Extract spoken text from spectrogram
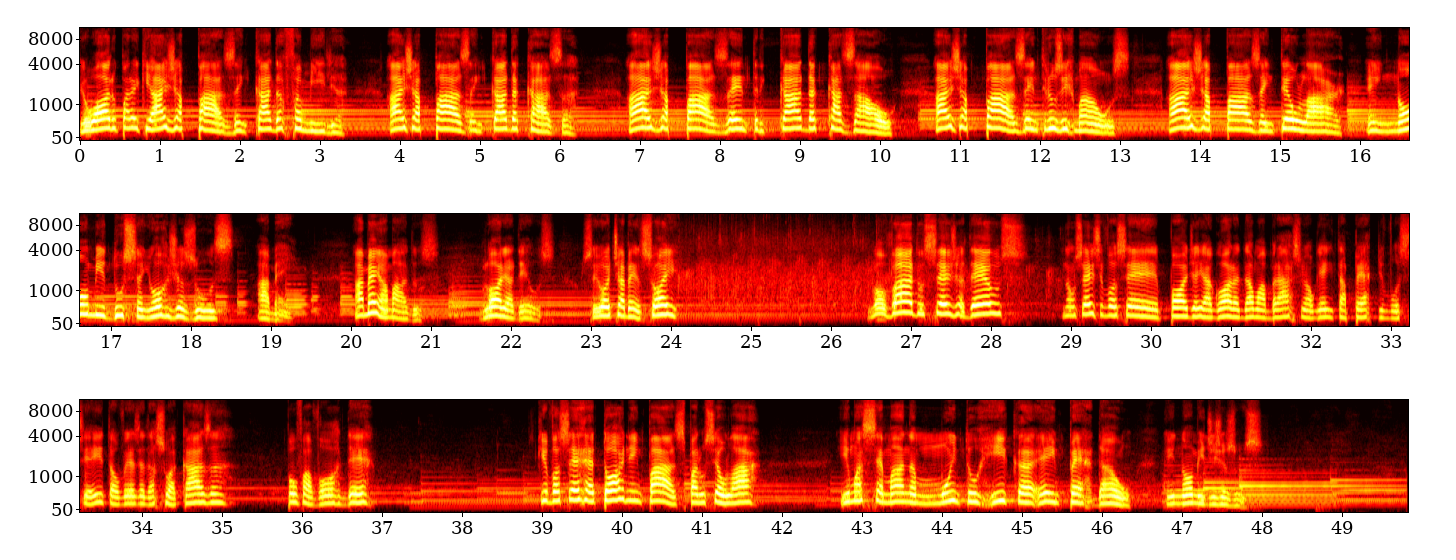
Eu oro para que haja paz em cada família, haja paz em cada casa, haja paz entre cada casal haja paz entre os irmãos, haja paz em teu lar, em nome do Senhor Jesus. Amém. Amém, amados. Glória a Deus. O Senhor te abençoe. Louvado seja Deus. Não sei se você pode aí agora dar um abraço em alguém que está perto de você aí, talvez é da sua casa. Por favor, dê que você retorne em paz para o seu lar e uma semana muito rica em perdão, em nome de Jesus.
